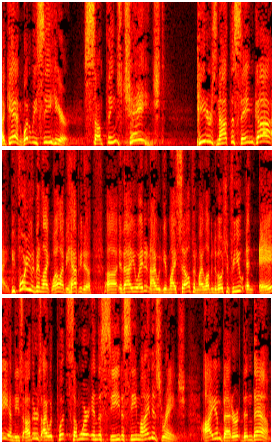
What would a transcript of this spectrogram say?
Again, what do we see here? Something's changed. Peter's not the same guy. Before you have been like, well, I'd be happy to uh, evaluate it and I would give myself and my love and devotion for you an A and these others I would put somewhere in the C to C minus range. I am better than them.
